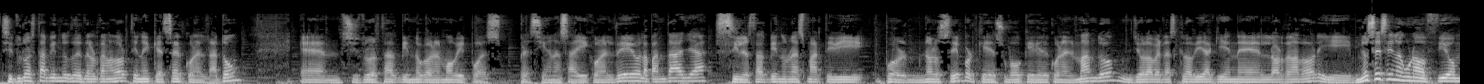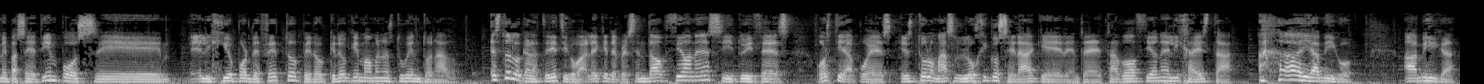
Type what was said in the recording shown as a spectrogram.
Si tú lo estás viendo desde el ordenador, tiene que ser con el ratón. Em, si tú lo estás viendo con el móvil, pues presionas ahí con el dedo la pantalla. Si lo estás viendo en una Smart TV, pues no lo sé, porque supongo que con el mando. Yo la verdad es que lo vi aquí en el ordenador y no sé si en alguna opción me pasé de tiempo o se eligió por defecto, pero creo que más o menos estuve entonado. Esto es lo característico, ¿vale? Que te presenta opciones y tú dices, hostia, pues esto lo más lógico será que de entre estas dos opciones elija esta. Ay, amigo, amiga.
